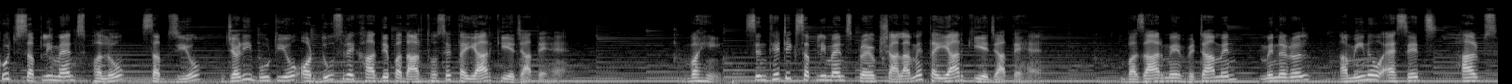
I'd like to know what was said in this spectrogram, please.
कुछ सप्लीमेंट्स, फलों, सब्जियों, जड़ी बूटियों और दूसरे खाद्य पदार्थों से तैयार किए जाते हैं। वहीं, सिंथेटिक सप्लीमेंट्स प्रयोगशाला में तैयार किए जाते हैं। बाज़ार में vitamin, mineral, amino acids, herbs,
